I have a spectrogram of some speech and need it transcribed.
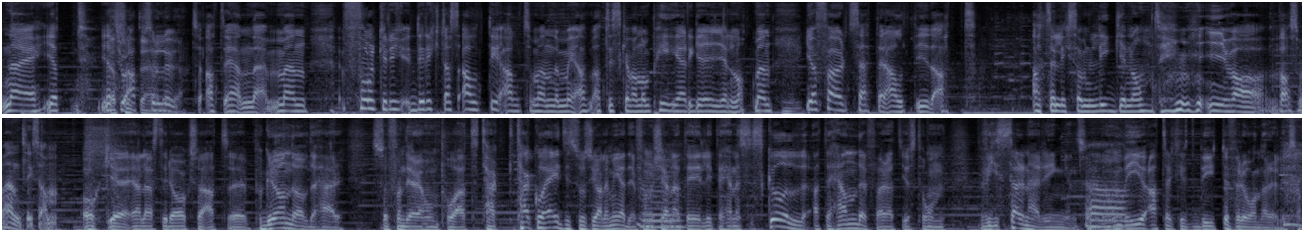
nej, jag, jag, Jag tror tror absolut att det hände. Men folk, det ryktas alltid allt som händer med att, att det ska vara någon PR-grej eller något. Men Mm. jag förutsätter alltid att att det liksom ligger någonting i vad, vad som hänt. Liksom. Och eh, jag läste idag också att eh, på grund av det här så funderar hon på att tack, tack och hej till sociala medier för hon känner att det är lite hennes skuld att det händer för att just hon visar den här ringen. Så Hon blir ju attraktivt byte för rånare. Liksom.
